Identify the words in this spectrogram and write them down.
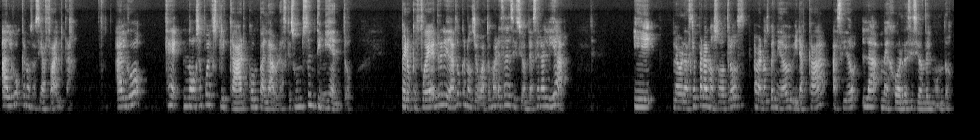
algo que nos hacía falta. Algo que no se puede explicar con palabras, que es un sentimiento pero que fue en realidad lo que nos llevó a tomar esa decisión de hacer alía. Y la verdad es que para nosotros habernos venido a vivir acá ha sido la mejor decisión del mundo.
